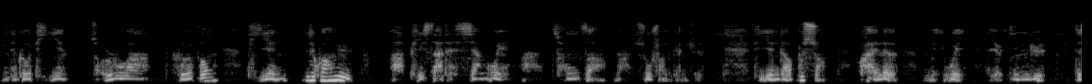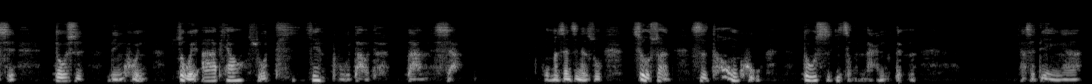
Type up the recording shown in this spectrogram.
你能够体验走路啊、和风，体验日光浴啊、披萨的香味啊、冲澡啊、舒爽的感觉，体验到不爽、快乐、美味，还有音乐，这些都是灵魂作为阿飘所体验不到的当下。我们甚至能说，就算是痛苦，都是一种难得。像是电影啊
